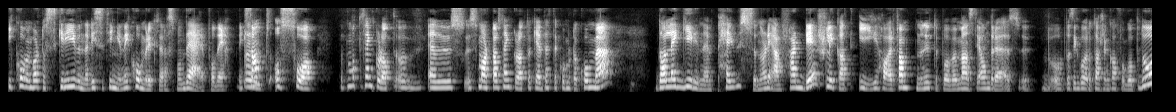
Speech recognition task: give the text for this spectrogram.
jeg kommer bare til å skrive ned disse tingene. Jeg kommer ikke til å respondere på dem. Ikke sant? Og så på en måte tenker du at, er du smart da, så tenker du at ok, dette kommer til å komme. Da legger jeg inn en pause når de er ferdig, slik at jeg har 15 minutter på meg mens de andre si, går og tar seg en kaffe og går på do,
